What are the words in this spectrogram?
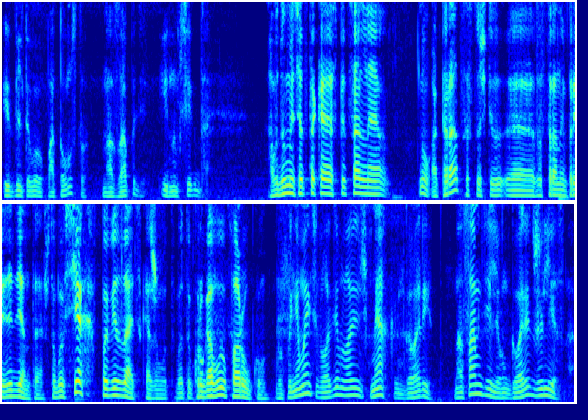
и для твоего потомства на Западе и навсегда. А вы думаете, это такая специальная ну, операция с точки э, со стороны президента, чтобы всех повязать, скажем, вот в эту круговую поруку. Вы понимаете, Владимир Владимирович мягко говорит. На самом деле он говорит железно,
